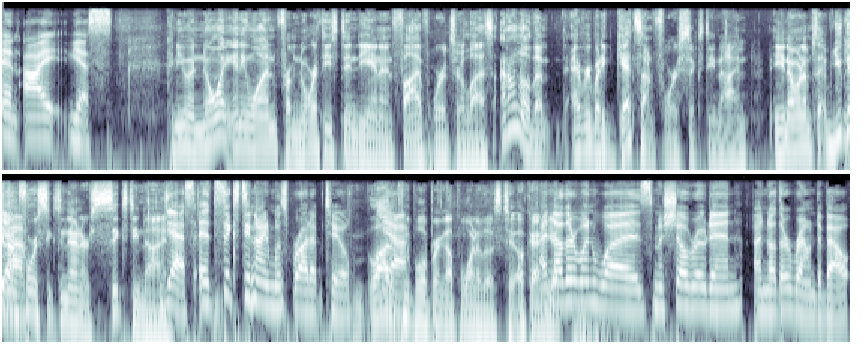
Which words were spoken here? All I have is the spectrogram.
and I, yes. Can you annoy anyone from Northeast Indiana in five words or less? I don't know that everybody gets on 469. You know what I'm saying? You get on 469 or 69. Yes, and 69 was brought up too. A lot Yeah. of people will bring up one of those two. Okay. yep. Another one was Michelle wrote in another roundabout.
